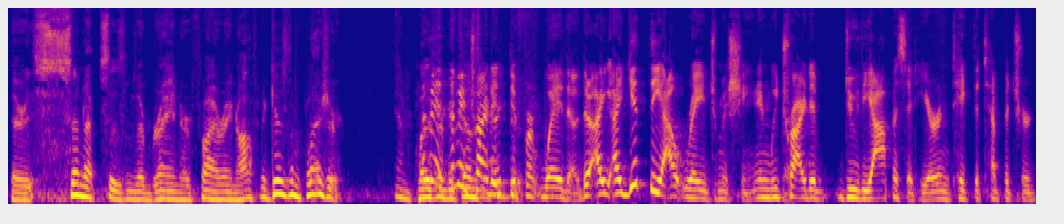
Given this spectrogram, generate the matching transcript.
Their synapses in their brain are firing off, and it gives them pleasure. Let me, let me try it a different way, though. There, I, I, get the outrage machine, and we try to do the opposite here and take the temperature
